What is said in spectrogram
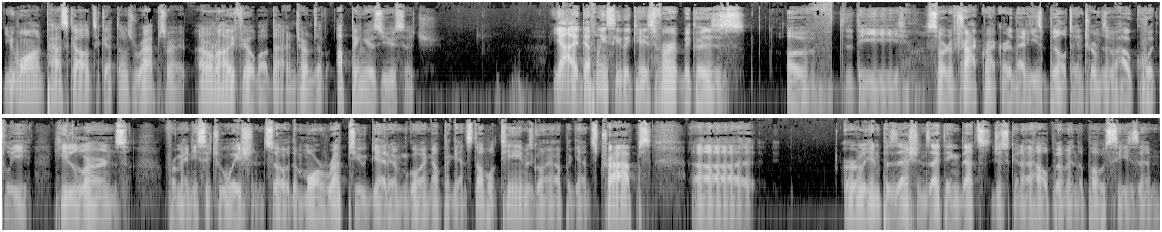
you want Pascal to get those reps, right? I don't know how you feel about that in terms of upping his usage. Yeah, I definitely see the case for it because of the sort of track record that he's built in terms of how quickly he learns from any situation. So the more reps you get him going up against double teams, going up against traps, uh, early in possessions, I think that's just going to help him in the postseason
